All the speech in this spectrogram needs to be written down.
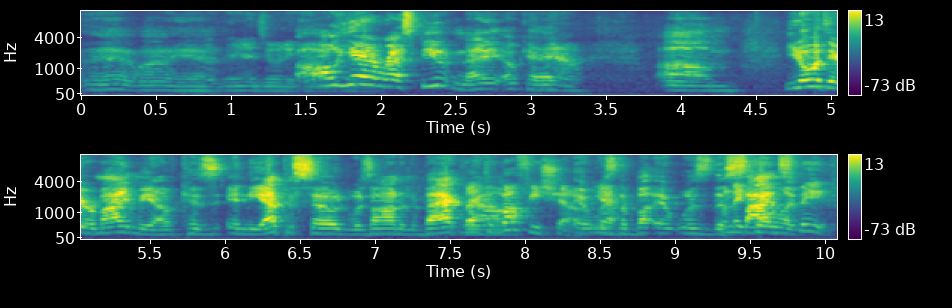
Eh, well, yeah. They didn't do anything. Oh yeah, that. Rasputin. I okay. yeah. Um, you know what they remind me of? Because in the episode was on in the background, Like the Buffy show, It was yeah. the bu- it was the When silent speak,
